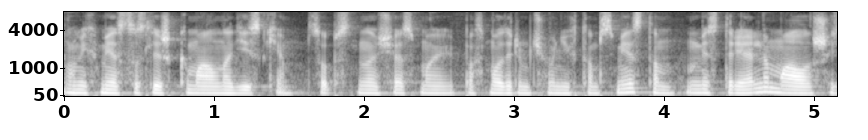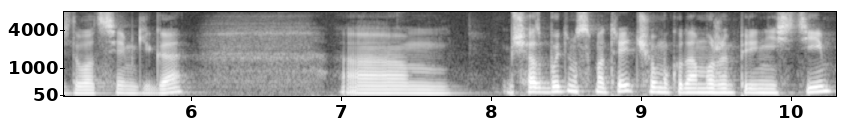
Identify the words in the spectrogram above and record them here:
у них места слишком мало на диске. Собственно, сейчас мы посмотрим, что у них там с местом. Места реально мало, 627 гига. Сейчас будем смотреть, что мы куда можем перенести.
